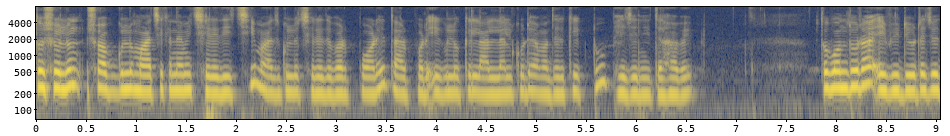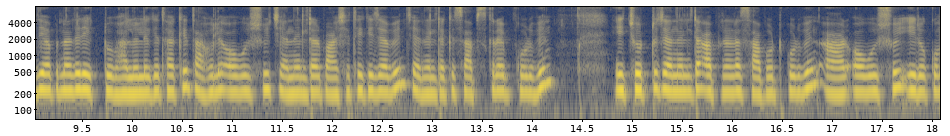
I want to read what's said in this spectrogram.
তো চলুন, সবগুলো মাছ এখানে আমি ছেড়ে দিচ্ছি। মাছগুলো ছেড়ে দেওয়ার পরে তারপরে এগুলোকে লাল লাল করে আমাদেরকে একটু ভেজে নিতে হবে। তো বন্ধুরা, এই ভিডিওটা যদি আপনাদের একটু ভালো লেগে থাকে, তাহলে অবশ্যই চ্যানেলটার পাশে থেকে যাবেন, চ্যানেলটাকে সাবস্ক্রাইব করবেন। এই ছোট্ট চ্যানেলটা আপনারা সাপোর্ট করবেন, আর অবশ্যই এরকম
